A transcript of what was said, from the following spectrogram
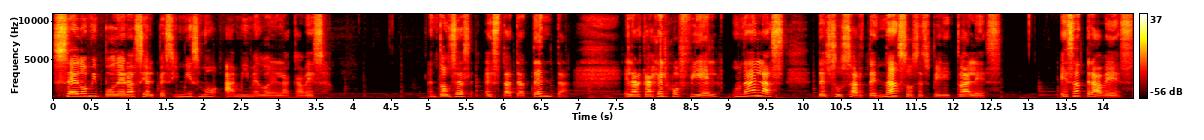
cedo mi poder hacia el pesimismo, a mí me duele la cabeza. Entonces, estate atenta. El arcángel Jofiel, una de las de sus sartenazos espirituales, es a través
